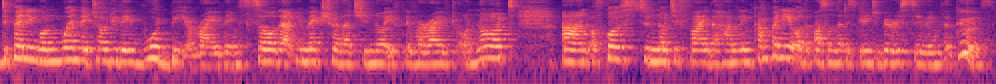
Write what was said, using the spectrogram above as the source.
depending on when they told you they would be arriving so that you make sure that you know if they've arrived or not. And of course to notify the handling company or the person that is going to be receiving the goods.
